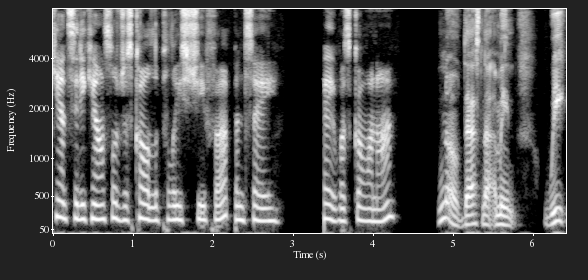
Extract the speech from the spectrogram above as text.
Can't city council just call the police chief up and say, "Hey, what's going on?" No, that's not. I mean, we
